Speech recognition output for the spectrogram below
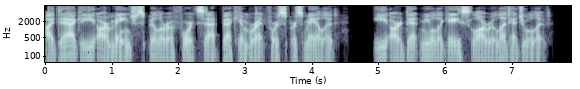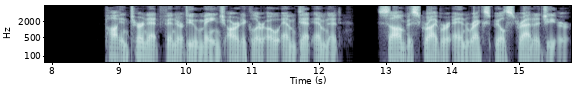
I dag er mange spillere fortsat Beckham ret for spursmalet, er det muliges la roulettejulet. Pa internet finner du mange artikler om det emnet, som beskriver en rekspilstrategier.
